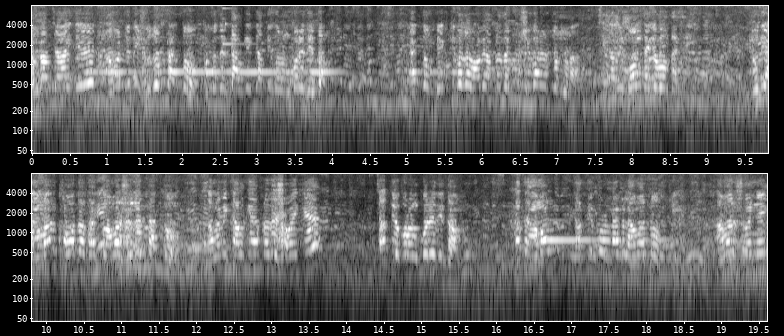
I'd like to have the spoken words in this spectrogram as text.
আমরা চাই যে আমার যদি সুযোগ থাকতো, আপনাদের কালকে জাতীয়করণ করে দিতাম। একদম ব্যক্তিগতভাবে আপনাদের খুশি করার জন্য না। এটা আমি মন থেকে বলতেছি। যদি আমার ক্ষমতা থাকতো, আমার সুযোগ থাকতো, তাহলে আমি কালকে আপনাদের সবাইকে জাতীয়করণ করে দিতাম। তাতে আমার জাতীয়করণ না পেলে আমার লস কি? আমার সৈনিক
